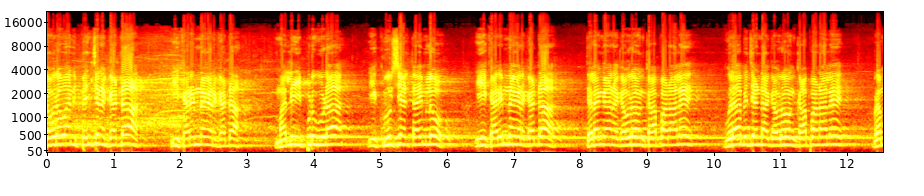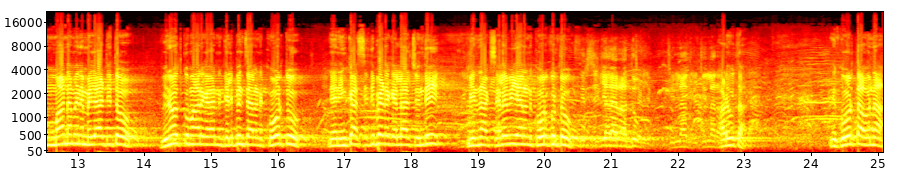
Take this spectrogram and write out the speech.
గౌరవాన్ని పెంచిన గడ్డ ఈ కరీంనగర్ గడ్డ. మళ్ళీ ఇప్పుడు కూడా ఈ క్రూషియల్ టైంలో ఈ కరీంనగర్ గడ్డ తెలంగాణ గౌరవం కాపాడాలి గులాబీ జెండా గౌరవం కాపాడాలి బ్రహ్మాండమైన మెజార్టీతో వినోద్ కుమార్ గారిని గెలిపించాలని కోరుతూ నేను ఇంకా సిద్దిపేటకు వెళ్ళాల్సి ఉంది మీరు నాకు సెలవు ఇవ్వాలని కోరుకుంటూ. అడుగుతా. నేను కోరుతా ఉన్నా.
